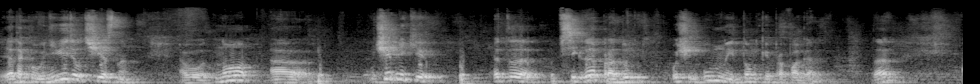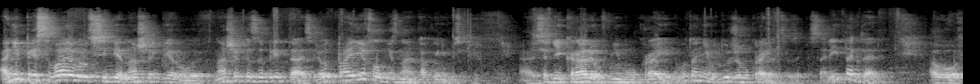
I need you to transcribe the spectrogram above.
я такого не видел, честно. Вот. Но э, учебники это всегда продукт очень умной, тонкой пропаганды. Да? Они присваивают себе наших героев, наших изобретателей. Вот проехал, не знаю, какой-нибудь э, Сергей Королев мимо Украины, вот они вот тут же украинцы записали и так далее. Вот.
